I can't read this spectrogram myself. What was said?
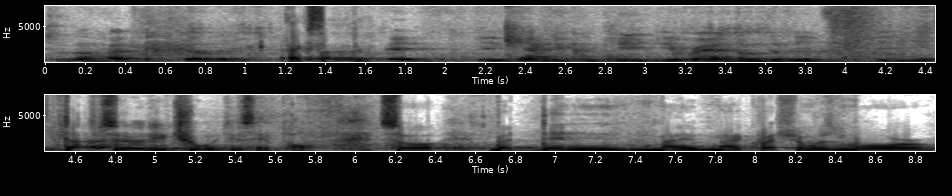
to the hydrophilic. Exactly. It, it can't be completely random, there needs to be... That's absolutely true what you say, Paul. So, but then my, my question was more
